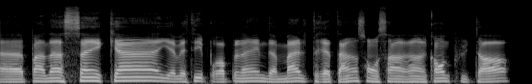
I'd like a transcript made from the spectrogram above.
Euh, pendant cinq ans, il y avait des problèmes de maltraitance. On s'en rend compte plus tard.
